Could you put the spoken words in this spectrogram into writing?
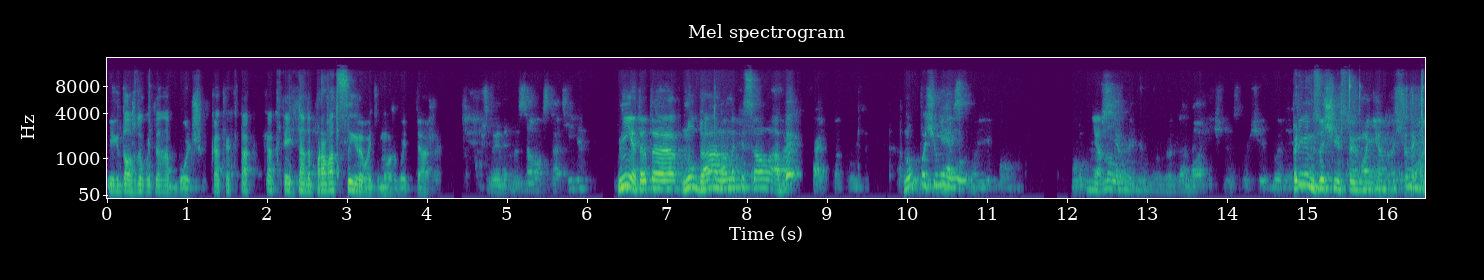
Их должно быть она больше. Как их так, как-то их надо провоцировать, может быть, даже. Что я написал в статье? Нет, это, ну да, она написала. Об... Ну почему? Не, ну, примем за чистую монету все-таки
